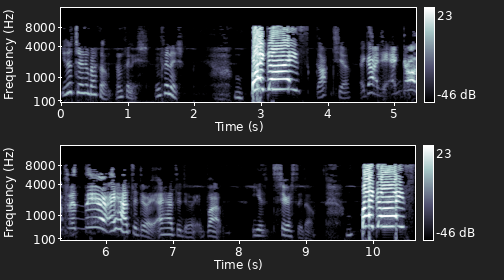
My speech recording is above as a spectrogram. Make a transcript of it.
You can turn it back up. I'm finished. I'm finished. Bye, guys. Gotcha. I got you. I got you there. I had to do it. I had to do it. But yeah, seriously though. Bye, guys.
